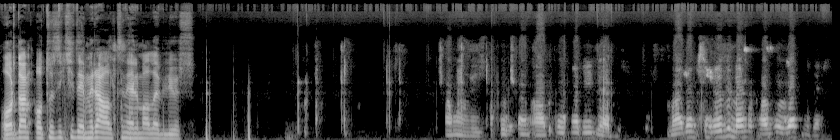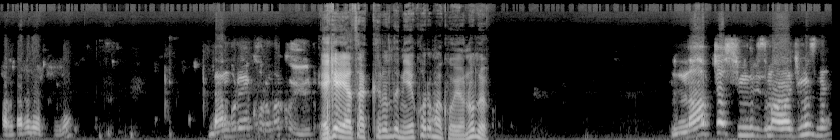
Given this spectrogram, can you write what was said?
Oradan 32 demiri altın elma alabiliyorsun. Tamam reis. Dur şu an altı olma değil yani. Madem sen öldün ben de fazla uzatmayacağım. Sarıları da örtüyor. Ben buraya koruma koyuyorum. Ege yatak kırıldı niye koruma koyuyorsun oğlum? Ne yapacağız şimdi bizim amacımız ne?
